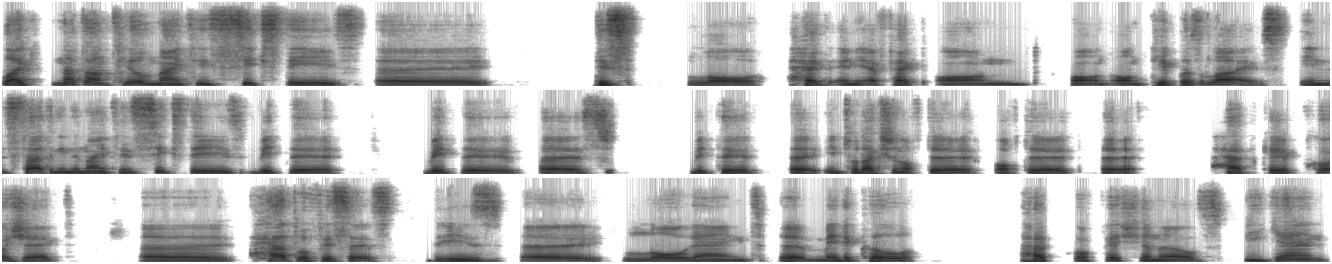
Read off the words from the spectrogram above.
like not until 1960s, uh, this law had any effect on on on people's lives. In starting in the 1960s with the with the uh, with the uh, introduction of the of the uh, healthcare project, health officers, these low-ranked medical health professionals, began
